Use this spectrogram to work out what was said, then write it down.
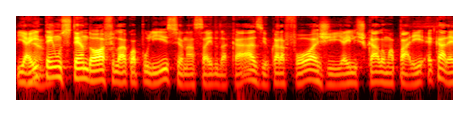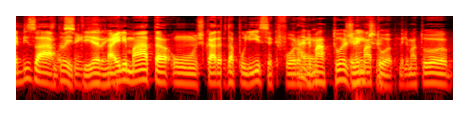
E aí Não. tem um standoff lá com a polícia na saída da casa, e o cara foge, e aí ele escala uma parede. É, cara, é bizarro, Que assim. doideira, hein? Aí ele mata uns caras da polícia que foram... Ah, ele matou a gente? Ele matou. Ele matou,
